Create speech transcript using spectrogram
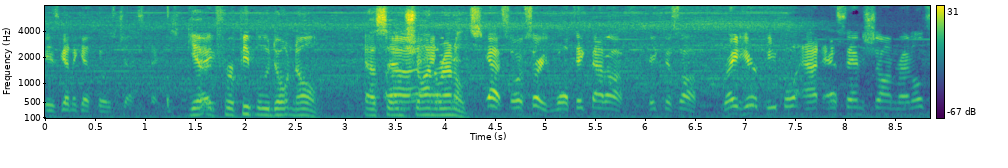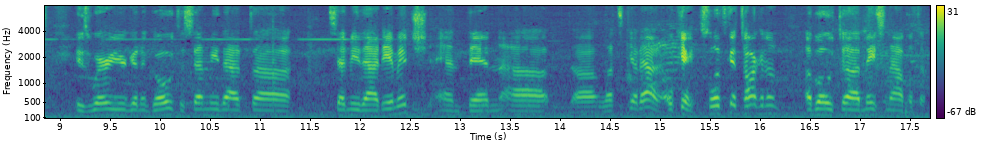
is going to get those Jets tickets. Okay? Yeah, for people who don't know, SN uh, Sean Reynolds. Yeah, so sorry. Well, take that off. Take this off. Right here, people at SN Sean Reynolds is where you're going to go to send me that uh, send me that image, and then uh, uh, let's get at it. Okay, so let's get talking about uh, Mason Appleton.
